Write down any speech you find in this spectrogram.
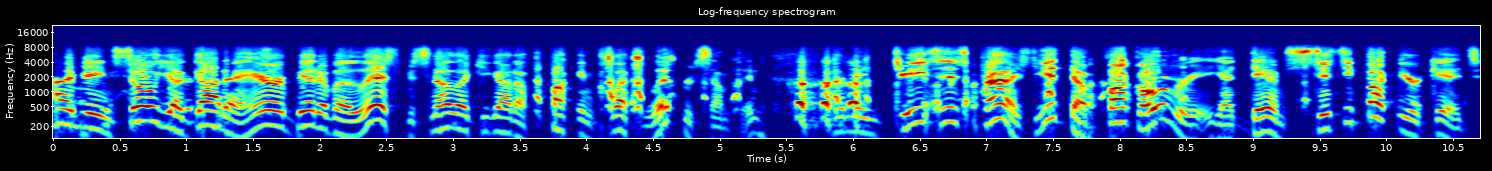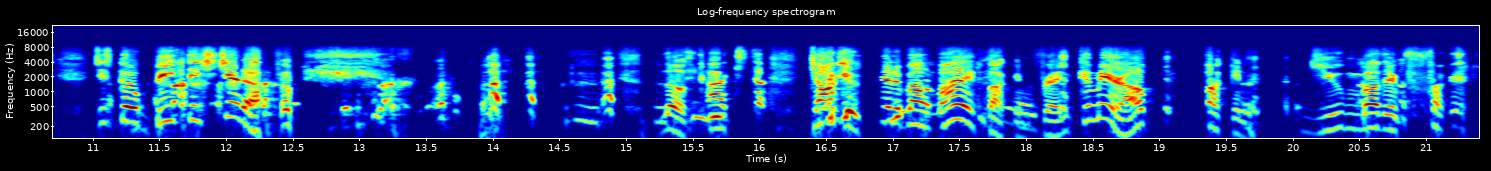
I mean, so you got a hair bit of a lisp. It's not like you got a fucking cleft lip or something. I mean, Jesus Christ, get the fuck over it, you damn sissy. Fuck your kids. Just go beat this shit up. Little cockstuck. Talking shit about my fucking friend. Come here, I'll fucking you motherfucker.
